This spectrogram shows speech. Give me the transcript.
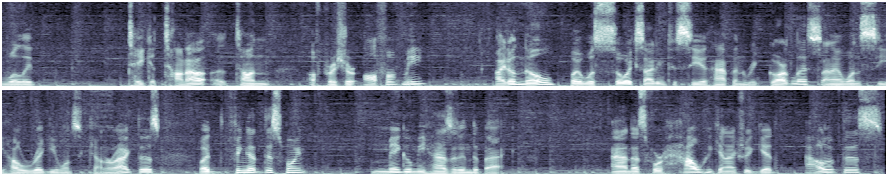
Will it take a ton of, a ton of pressure off of me? I don't know, but it was so exciting to see it happen regardless, and I want to see how Reggie wants to counteract this. But I think at this point, Megumi has it in the back. And as for how he can actually get out of this,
